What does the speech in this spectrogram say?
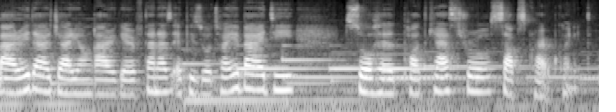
برای در جریان قرار گرفتن از اپیزودهای بعدی سوهل پادکست رو سابسکرایب کنید.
